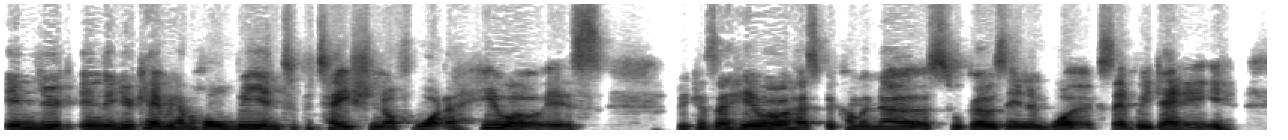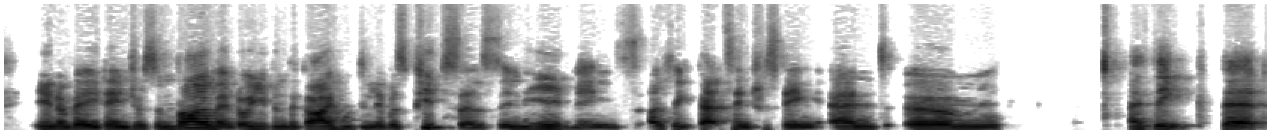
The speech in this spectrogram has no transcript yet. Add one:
in, U, in the UK we have a whole reinterpretation of what a hero is, because a hero has become a nurse who goes in and works every day in a very dangerous environment, or even the guy who delivers pizzas in the evenings. I think that's interesting, and um, I think that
